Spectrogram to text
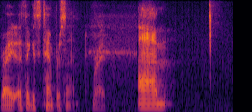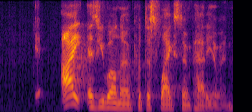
right? I think it's ten percent. right. Um, I, as you well know, put this flagstone patio in,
